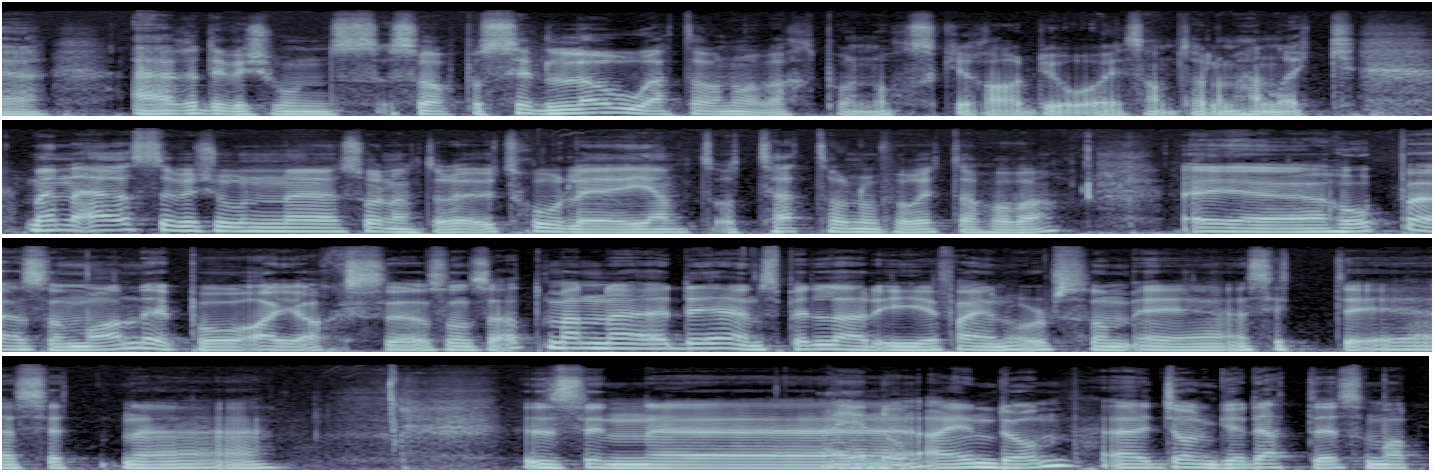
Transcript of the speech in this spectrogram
eh, æredivisjonens svar på Sid Lowe etter han har vært på norsk radio og i samtale med Henrik. Men æresdivisjonen så langt er det utrolig jevnt og tett. Har du noen favoritter, Håvard? Jeg håper som vanlig på Ajax, sånn sett, men det er en spiller i Feyenoord som er City sin, eh, sin eh, Eiendom. eiendom. John Guidetti, som har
